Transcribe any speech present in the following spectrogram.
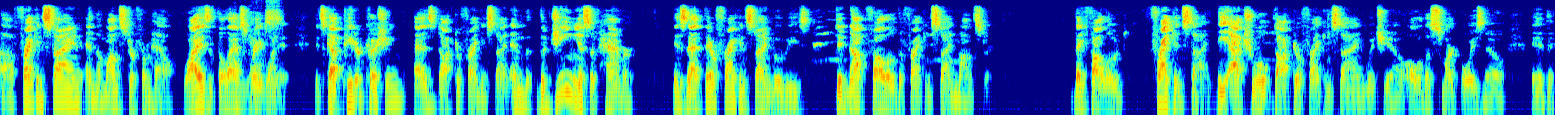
Uh, Frankenstein and the Monster from Hell. Why is it the last oh, yes. great one? It, has got Peter Cushing as Dr. Frankenstein. And the, the genius of Hammer is that their Frankenstein movies did not follow the Frankenstein monster. They followed Frankenstein, the actual Dr. Frankenstein, which, you know, all of us smart boys know. Eh, the,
